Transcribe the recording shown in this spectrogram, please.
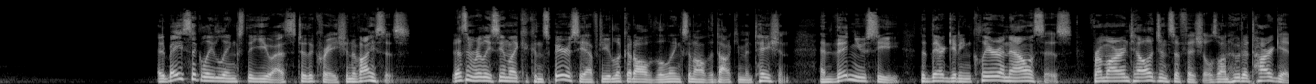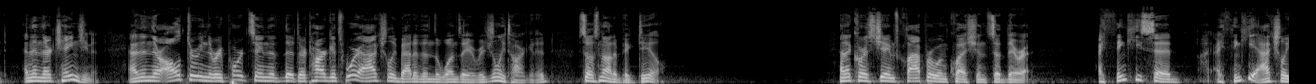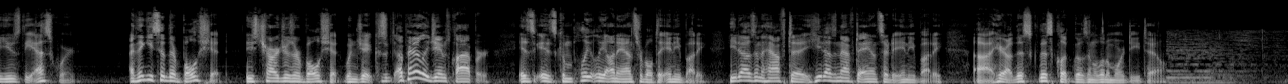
It basically links the U.S. to the creation of ISIS. It doesn't really seem like a conspiracy after you look at all of the links and all the documentation. And then you see that they're getting clear analysis from our intelligence officials on who to target, and then they're changing it. And then they're altering the report saying that their targets were actually better than the ones they originally targeted, so it's not a big deal. And of course, James Clapper, when questioned, said there, I think he said, I think he actually used the S word. I think he said they're bullshit. These charges are bullshit. When because apparently James Clapper is is completely unanswerable to anybody. He doesn't have to. He doesn't have to answer to anybody. Uh, here, this this clip goes in a little more detail.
